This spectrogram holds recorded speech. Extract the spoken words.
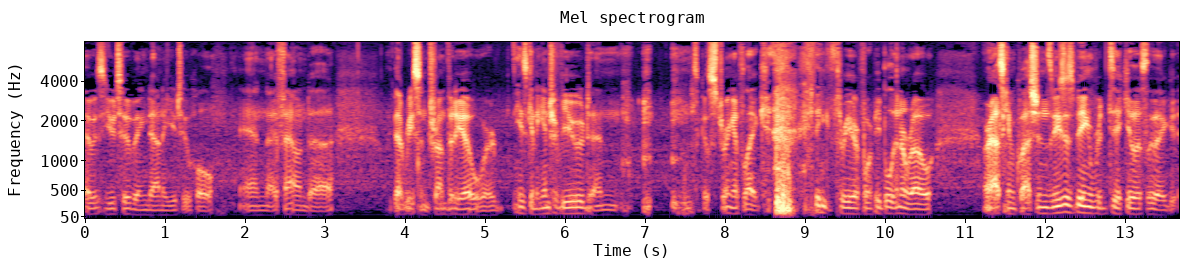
I was YouTubing down a YouTube hole, and I found uh, that recent Trump video where he's getting interviewed, and it's like a string of like I think three or four people in a row are asking him questions, and he's just being ridiculously like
